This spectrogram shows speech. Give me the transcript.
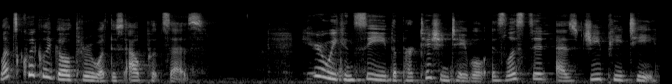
Let's quickly go through what this output says. Here we can see the partition table is listed as GPT.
